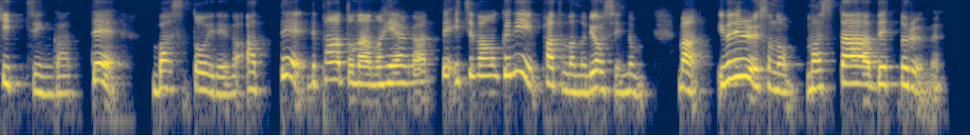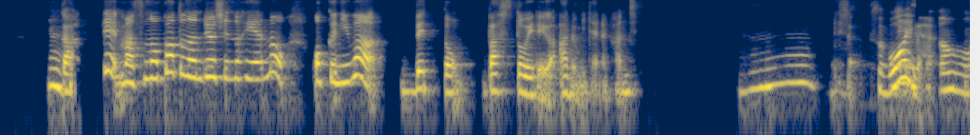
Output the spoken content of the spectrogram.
キッチンがあってバストイレがあってでパートナーの部屋があって一番奥にパートナーの両親の、まあ、いわゆるそのマスターベッドルームがあって、うん、まあ、そのパートナーの両親の部屋の奥にはベッドバストイレがあるみたいな感じ。うんすごいね。うん、3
